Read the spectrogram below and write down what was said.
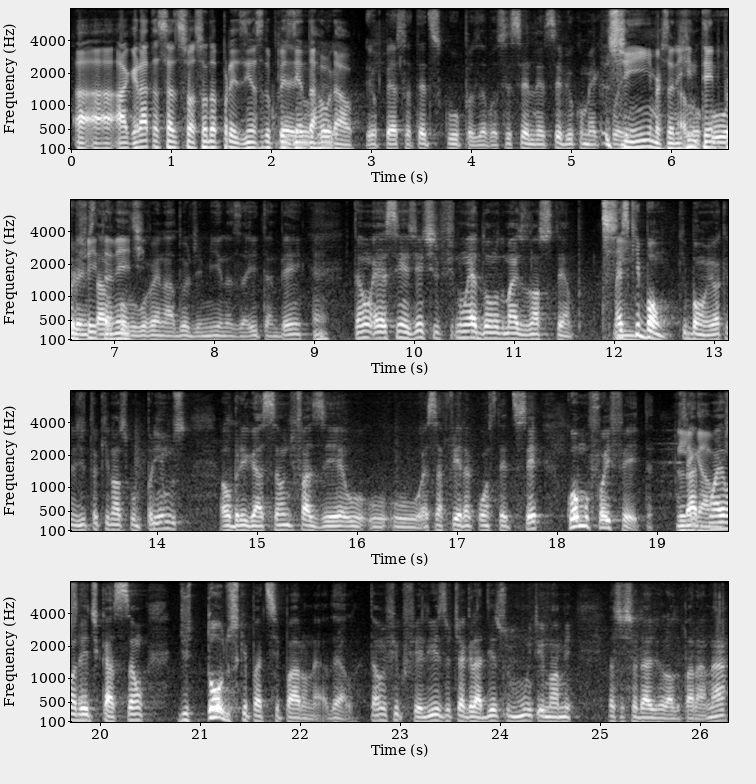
a, a, a grata satisfação da presença do presidente é, eu, da Rural. Eu, eu, peço até desculpas a você, você viu como é que foi. Sim, Marcelo, a gente a entende perfeitamente. A o governador de Minas aí também. É. Então, é assim, a gente não é dono mais do nosso tempo. Sim. Mas que bom, que bom. Eu acredito que nós cumprimos a obrigação de fazer o, o, o, essa feira acontecer como foi feita. Legal, sabe? Com uma dedicação de todos que participaram dela. Então eu fico feliz, eu te agradeço muito em nome da Sociedade Rural do Paraná.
